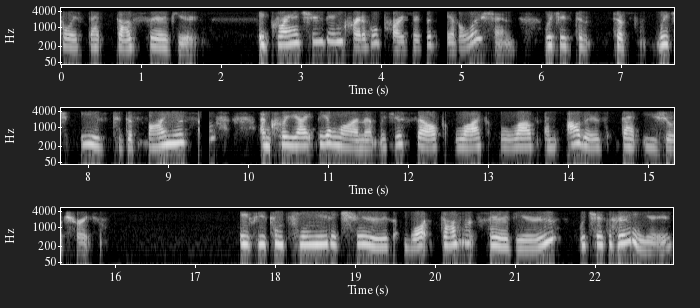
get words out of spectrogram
choice that does serve you. It grants you the incredible process of evolution, which is to, to which is to define yourself and create the alignment with yourself, life, love, and others that is your truth. If you continue to choose what doesn't serve you, which is hurting you,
